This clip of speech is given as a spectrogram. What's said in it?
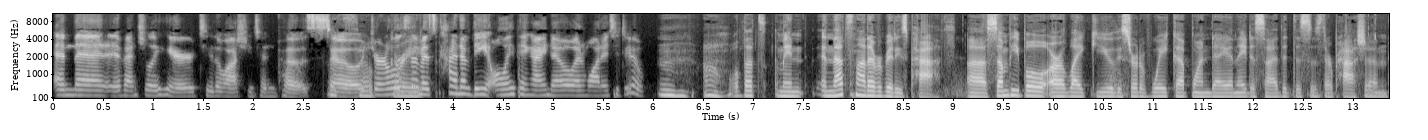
and then eventually here to the Washington Washington Post. So, so journalism great. is kind of the only thing I know and wanted to do. Mm, oh, well, that's, I mean, and that's not everybody's path. Uh, some people are like you, they sort of wake up one day and they decide that this is their passion,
